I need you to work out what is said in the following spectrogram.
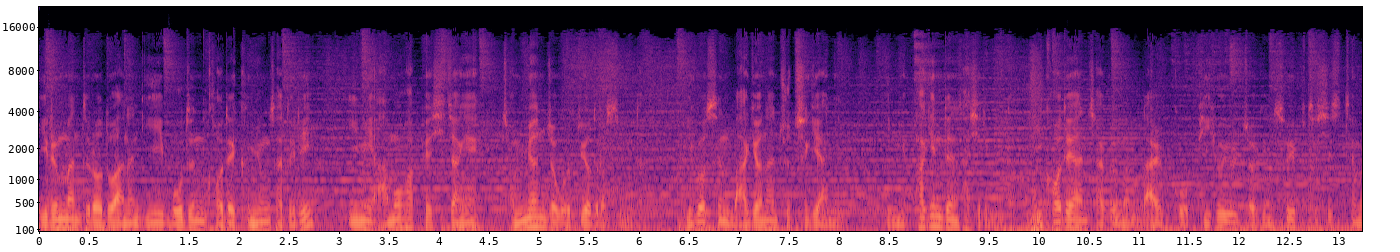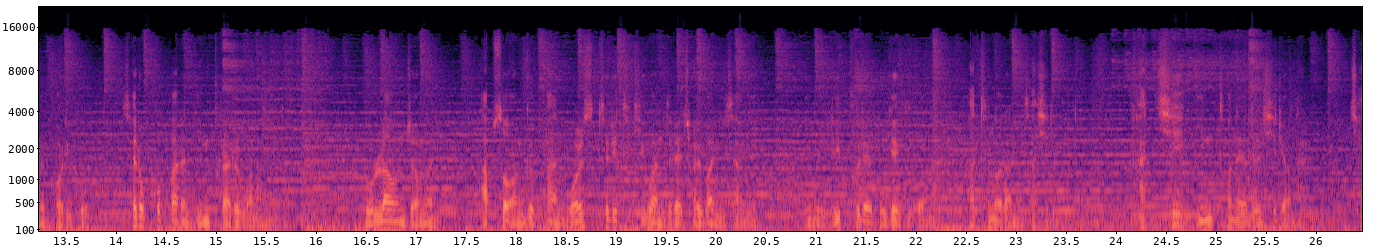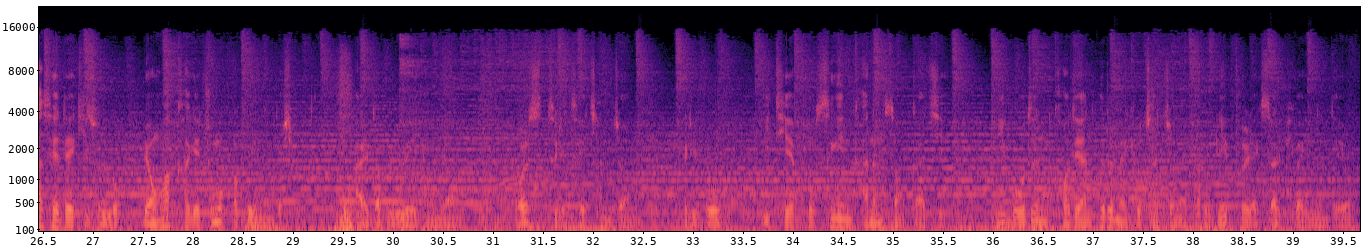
이름만 들어도 아는 이 모든 거대 금융사들이 이미 암호화폐 시장에 전면적으로 뛰어들었습니다. 이것은 막연한 추측이 아닌 이미 확인된 사실입니다. 이 거대한 자금은 낡고 비효율적인 스위프트 시스템을 버리고 새롭고 빠른 인프라를 원합니다. 놀라운 점은 앞서 언급한 월스트리트 기관들의 절반 이상이 이미 리플의 고객이거나 파트너라는 사실입니다. 같이 인터넷을 실현할 차세대 기술로 명확하게 주목받고 있는 것입니다. RWA 혁명, 월스트리트의 참전, 그리고 ETF 승인 가능성까지 이 모든 거대한 흐름의 교차점에 바로 리플 XRP가 있는데요.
